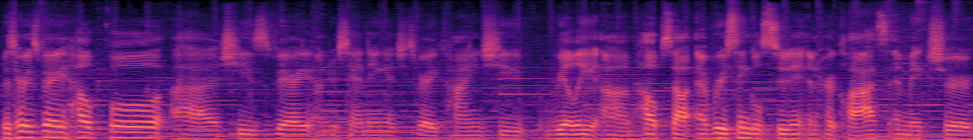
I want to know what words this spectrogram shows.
Ms. Hert is very helpful, uh, she's very understanding and she's very kind. She really um, helps out every single student in her class and makes sure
